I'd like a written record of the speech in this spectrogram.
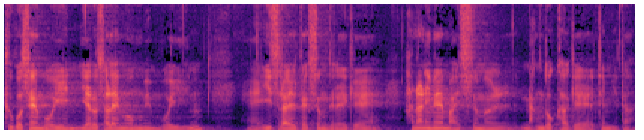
그곳에 모인 예루살렘 모인 이스라엘 백성들에게 하나님의 말씀을 낭독하게 됩니다.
